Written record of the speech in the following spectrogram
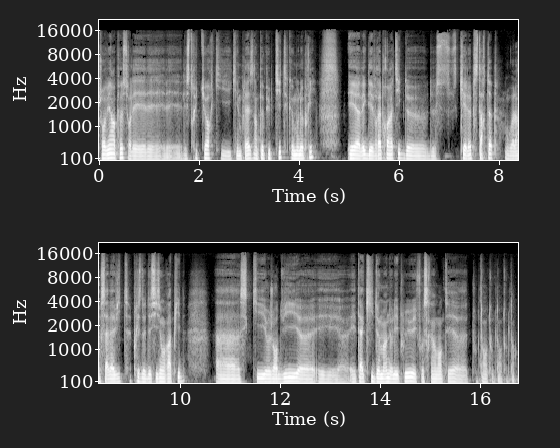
je reviens un peu sur les, les- les- les structures qui, qui me plaisent, un peu plus petites que Monoprix, et avec des vraies problématiques de, de scale-up startup. Voilà, ça va vite, prise de décision rapide. Euh, ce qui aujourd'hui euh, est, euh, est acquis, demain ne l'est plus. Il faut se réinventer euh, tout le temps, tout le temps, tout le temps.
